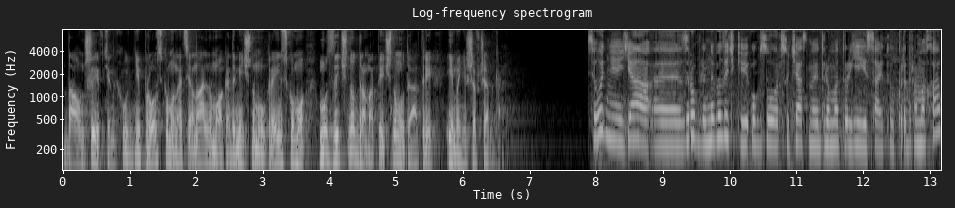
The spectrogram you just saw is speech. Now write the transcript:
Дауншифтінг у Дніпровському національному академічному українському музично-драматичному театрі імені Шевченка. Сьогодні я е, зроблю невеличкий обзор сучасної драматургії сайту Укрдрамахаб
